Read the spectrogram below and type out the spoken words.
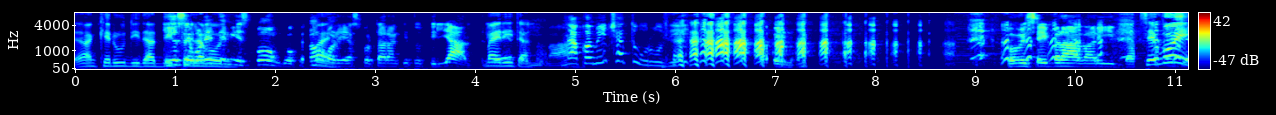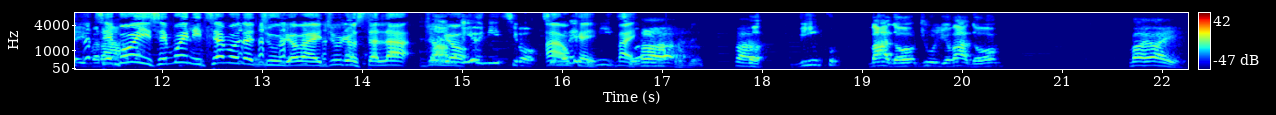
anche Rudy da Io addetto se volete lavori. mi espongo, però Vai. vorrei ascoltare anche tutti gli altri. Vai, eh, Rita. prima. No, comincia tu, Rudy. Va. Come sei brava, Rita. Se brava. se, voi, se voi iniziamo da Giulio, vai, Giulio sta là. No, Giulio, io inizio. Se Ah, ok, inizio, vai. Allora, problema. Vai, Allora, vinco- Vado, Giulio, vado? vai, vai.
